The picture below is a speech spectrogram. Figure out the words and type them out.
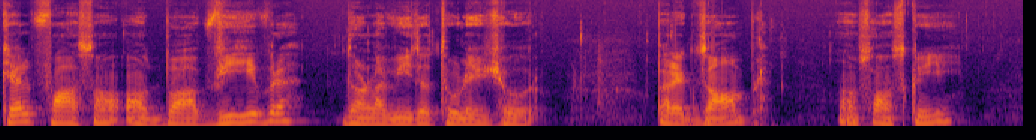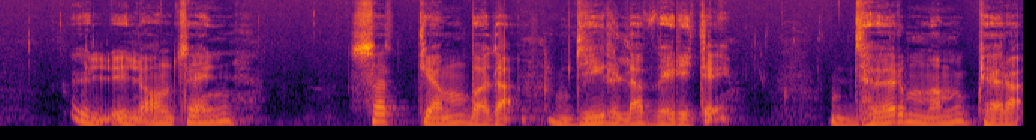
quelle façon on doit vivre dans la vie de tous les jours. Par exemple, en sanskrit, il, enseigne Satyam Bada, dire la vérité. Dharmam Kara,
